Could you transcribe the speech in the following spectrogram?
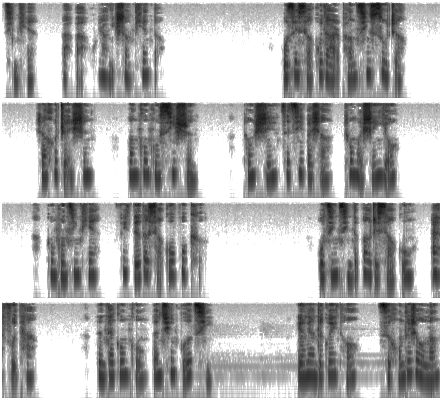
今天。爸爸会让你上天的。我在小姑的耳旁倾诉着，然后转身帮公公吸吮，同时在鸡巴上涂抹神油。公公今天非得到小姑不可。我紧紧的抱着小姑，爱抚她，等待公公完全勃起。油亮的龟头，紫红的肉棱，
